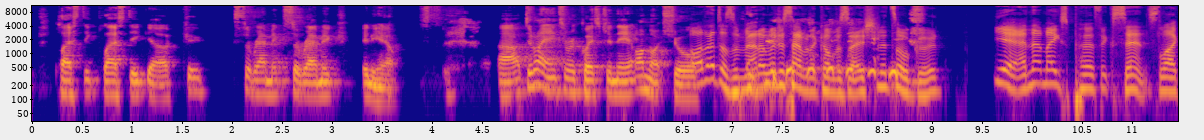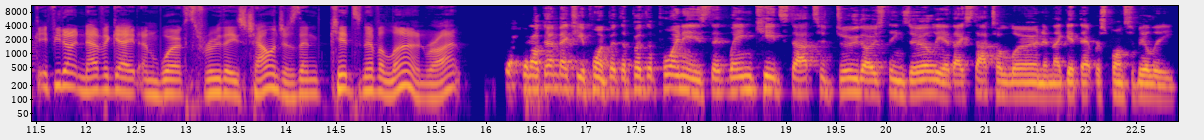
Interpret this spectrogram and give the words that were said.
plastic, plastic, uh, ceramic, ceramic. Anyhow, uh, did I answer a question there? I'm not sure. Oh, that doesn't matter. We're just having a conversation. It's all good. Yeah, and that makes perfect sense. Like, if you don't navigate and work through these challenges, then kids never learn, right? But I'll come back to your point. But the, but the point is that when kids start to do those things earlier, they start to learn and they get that responsibility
